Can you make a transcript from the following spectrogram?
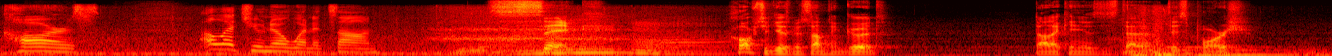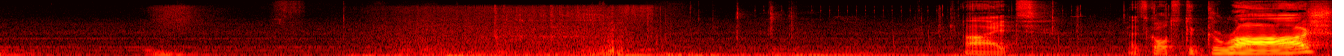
Cars. I'll let you know when it's on. Sick. Hope she gives me something good. That I can use instead of this Porsche. Alright. Let's go to the garage.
